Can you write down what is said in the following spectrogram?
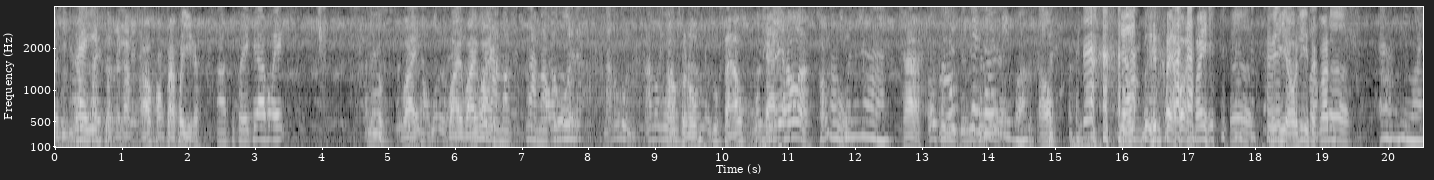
สวัสดีพี่น้องไลฟ์สดนะครับ เอาของฝากพระเอกอะอ่าพี่เอกครับพ่อเอกไหว้ไหว้ไหว้ไหว้น้ำมักน้ำมักองุ่นน้ำองุ่นน้ำองุ่นเอาขนมลูกสาววันนี้เขาอะของขอบผมคุณค่ะค่ะเอาสเอานิทกันเป็นโซนนิบเหรอเอาเด้อเดี๋ยวปืนค่อยเอาอันไหมเออไม่ดีเอานี่สักก้อนเอออะพี่วัน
